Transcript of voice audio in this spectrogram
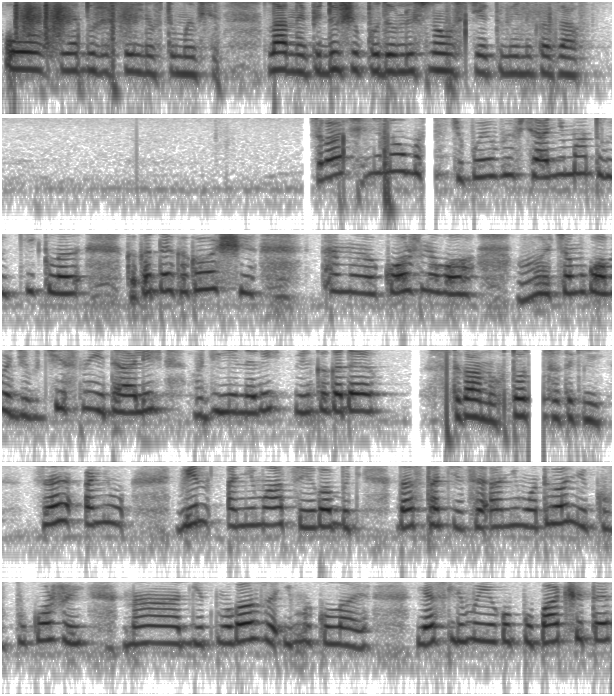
Ох, я дуже сильно втомився. Ладно, піду ще подивлюсь новості, як він казав. Срачні новості появився аніматор, який кла- краде гроші ем, кожного в цьому городі, в Дісней далі, в Дінері. Він краде. Странно, хто це такий? Це ані... він анімації робить. Да, кстати, це аніматронік, похожий на Дід Мороза і Миколая. Якщо ви його побачите,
